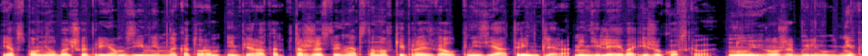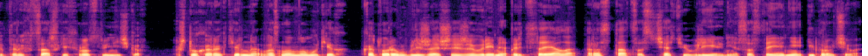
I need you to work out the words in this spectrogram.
я вспомнил большой прием в Зимнем, на котором император в торжественной обстановке произвел князья Тринклера, Менделеева и Жуковского. Ну и рожи были у некоторых царских родственничков что характерно в основном у тех, которым в ближайшее же время предстояло расстаться с частью влияния состояния и прочего,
